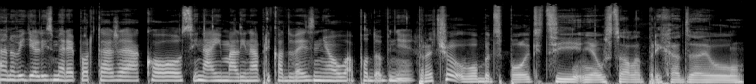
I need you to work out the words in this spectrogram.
Áno, videli sme reportáže, ako si najímali napríklad väzňov a podobne. Prečo vôbec politici neustále prichádzajú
